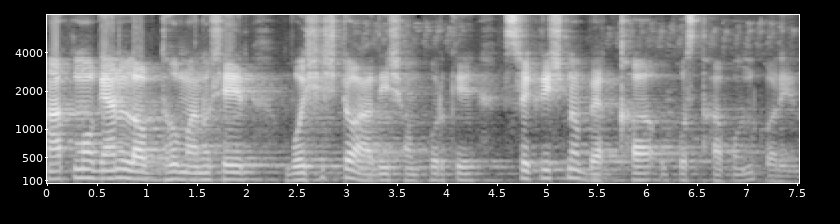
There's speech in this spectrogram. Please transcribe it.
আত্মজ্ঞান লব্ধ মানুষের বৈশিষ্ট্য আদি সম্পর্কে শ্রীকৃষ্ণ ব্যাখ্যা উপস্থাপন করেন।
